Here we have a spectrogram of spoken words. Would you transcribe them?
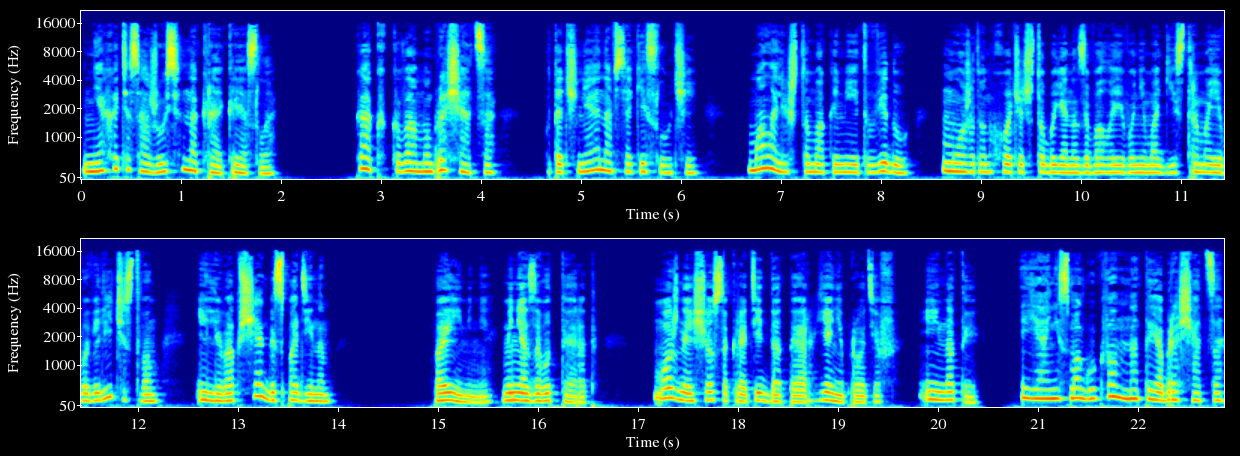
Нехотя сажусь на край кресла. «Как к вам обращаться?» Уточняю на всякий случай. Мало ли, что маг имеет в виду. Может, он хочет, чтобы я называла его не магистром, а его величеством, или вообще господином. По имени. Меня зовут Террет. Можно еще сократить до Тер, я не против. И на «ты». «Я не смогу к вам на «ты» обращаться»,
